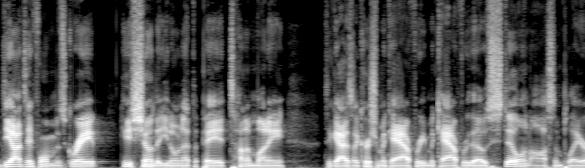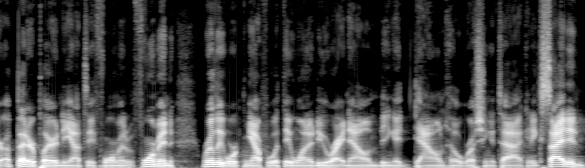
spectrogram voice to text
D'Onta Foreman was great. He's shown that you don't have to pay a ton of money to guys like Christian McCaffrey. McCaffrey, though, still an awesome player, a better player than D'Onta Foreman. But Foreman really working out for what they want to do right now and being a downhill rushing attack. And excited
